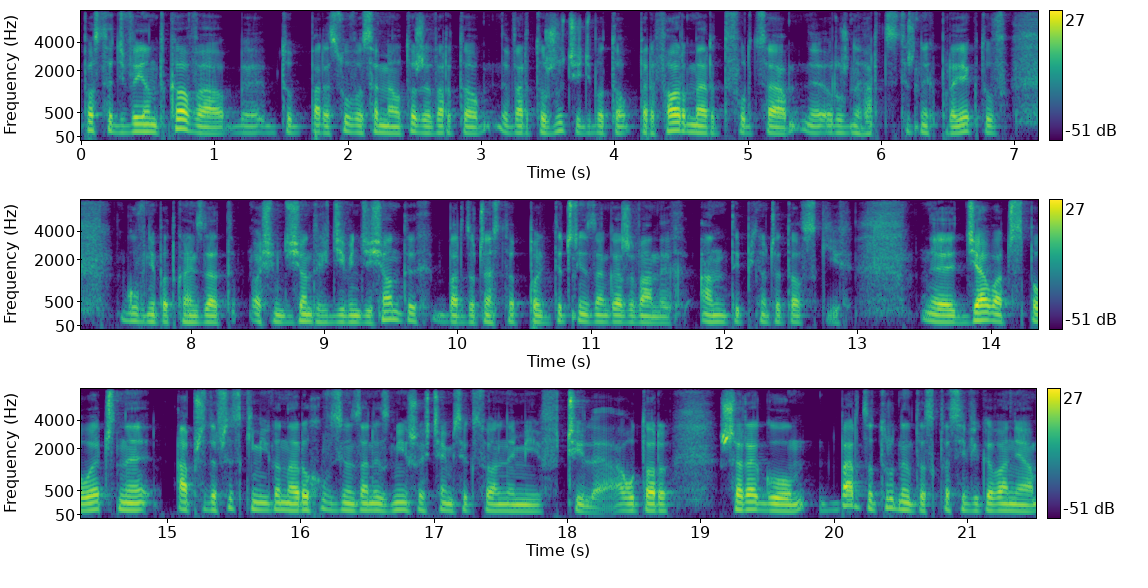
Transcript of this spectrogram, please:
Postać wyjątkowa, tu parę słów o samym autorze warto, warto rzucić, bo to performer, twórca różnych artystycznych projektów, głównie pod koniec lat 80. i 90., bardzo często politycznie zaangażowanych, antypinoczetowskich, działacz społeczny, a przede wszystkim ikona ruchów związanych z mniejszościami seksualnymi w Chile. Autor szeregu bardzo trudnych do sklasyfikowania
